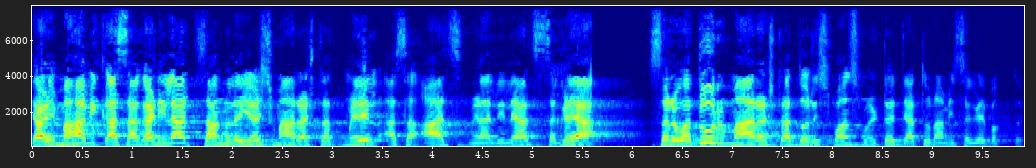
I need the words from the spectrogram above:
त्यावेळी महाविकास आघाडीला चांगलं यश महाराष्ट्रात मिळेल असं आज मिळालेल्या सगळ्या सर्वदूर महाराष्ट्रात जो रिस्पॉन्स मिळतोय त्यातून आम्ही सगळे बघतोय.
